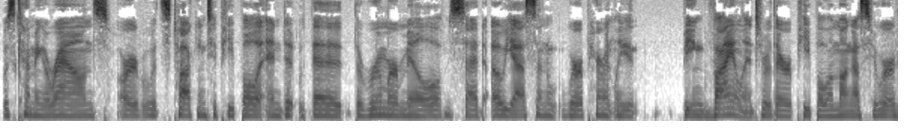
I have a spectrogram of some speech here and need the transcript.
was coming around or was talking to people, and the the rumor mill said, "Oh yes, and we're apparently being violent, or there are people among us who are,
